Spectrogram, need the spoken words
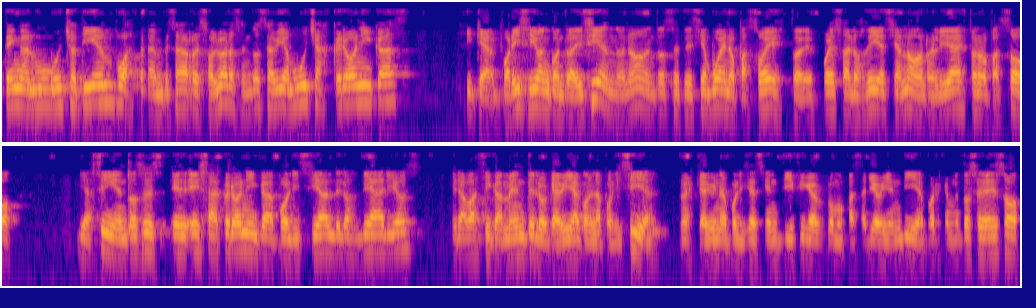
tengan mucho tiempo hasta empezar a resolverse. Entonces había muchas crónicas y que por ahí se iban contradiciendo, ¿no? Entonces decían, bueno, pasó esto. Después a los días decían, no, en realidad esto no pasó y así. Entonces, e, esa crónica policial de los diarios era básicamente lo que había con la policía. No es que había una policía científica como pasaría hoy en día, por ejemplo. Entonces, eso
